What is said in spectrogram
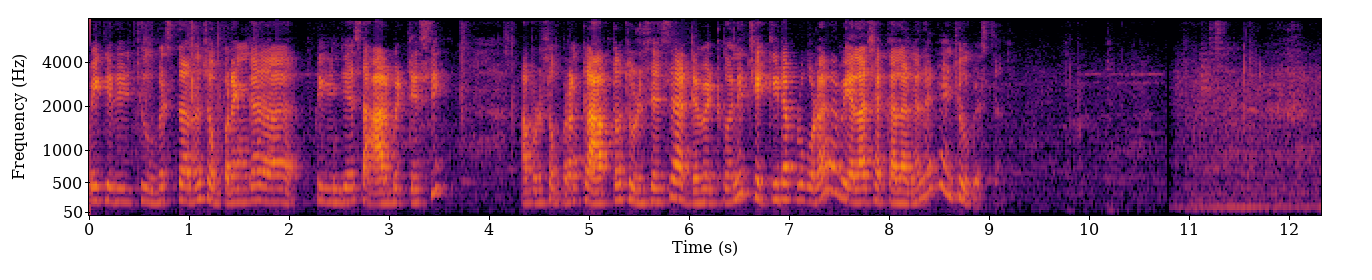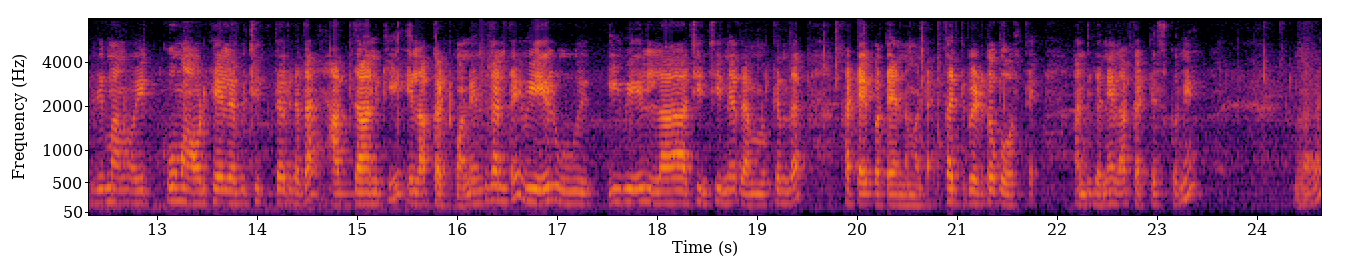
మీకు ఇది చూపిస్తాను. శుభ్రంగా క్లీన్ చేసి ఆరబెట్టేసి అప్పుడు శుభ్రం క్లాత్తో తుడిసేసి అడ్డ పెట్టుకొని చెక్కేటప్పుడు కూడా ఎలా చెక్కాలనేది నేను చూపిస్తాను. ఇది మనం ఎక్కువ మామిడికాయలు అవి చెక్కుతారు కదా అది దానికి ఇలా కట్టుకోండి. ఎందుకంటే వేలు ఈ వేలు ఇలా చిన్న చిన్న రెమ్మల కింద కట్ అయిపోతాయి అన్నమాట. కత్తిపేటతో కోస్తాయి. అందుకని ఇలా కట్టేసుకొని ఇలాగా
